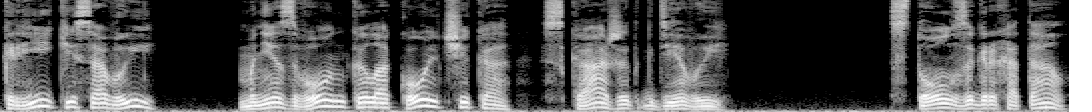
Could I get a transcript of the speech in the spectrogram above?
крики совы, Мне звон колокольчика скажет, где вы. Стол загрохотал,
